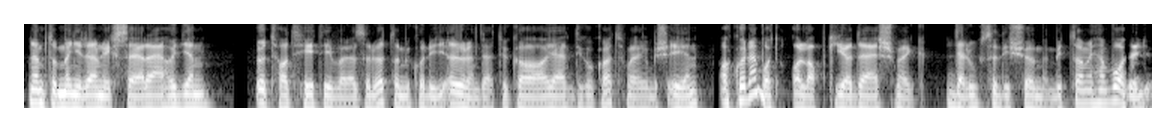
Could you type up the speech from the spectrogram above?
nem tudom mennyire emlékszel rá, hogy ilyen 5-6-7 évvel ezelőtt, amikor így előrendeltük a játékokat, vagy legalábbis én, akkor nem volt alapkiadás, meg deluxe edition, meg mit tudom, hanem volt, egy,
